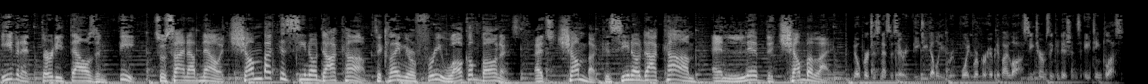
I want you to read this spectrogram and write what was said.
even at 30,000 feet. So sign up now at ChumbaCasino.com to claim your free welcome bonus. That's ChumbaCasino.com and live the Chumba life. No purchase necessary. VGW Group. Void were prohibited by law. See terms and conditions. 18 plus.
